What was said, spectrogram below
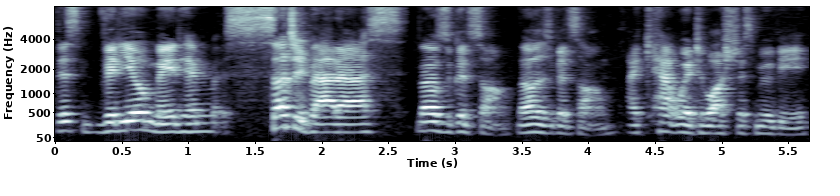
this video made him such a badass. That was a good song. That was a good song. I can't wait to watch this movie.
